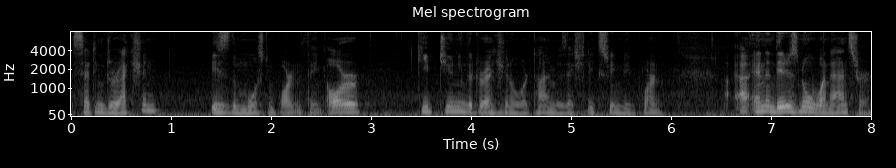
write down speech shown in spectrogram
setting direction is the most important thing. Or keep tuning the direction over time is actually extremely important. Uh, and then there is no one answer.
